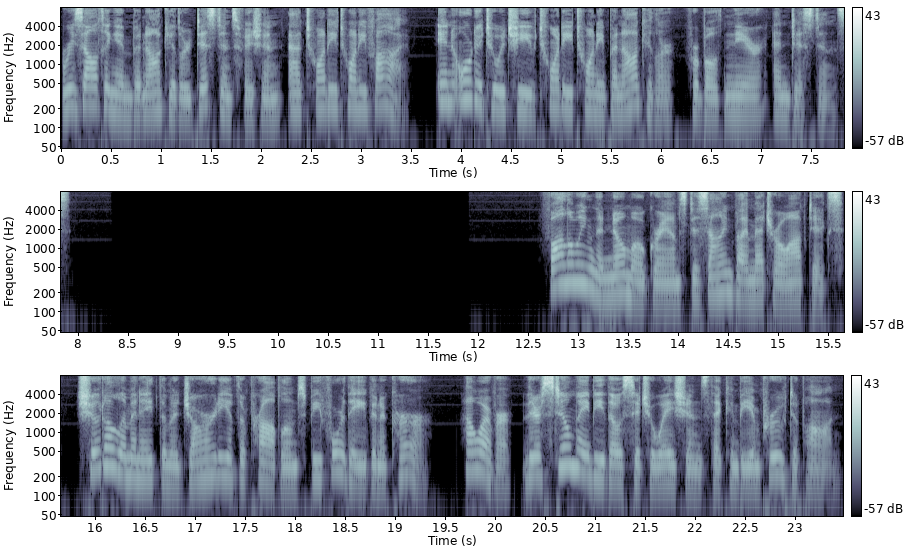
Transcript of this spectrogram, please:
resulting in binocular distance vision at 2025 in order to achieve 20/20 binocular for both near and distance. Following the nomograms designed by Metro Optics should eliminate the majority of the problems before they even occur. However, there still may be those situations that can be improved upon.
